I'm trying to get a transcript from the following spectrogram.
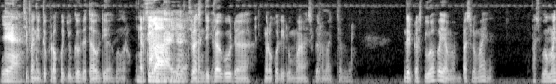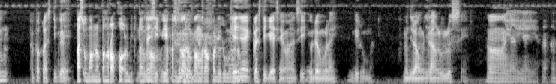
Iya. Cipan itu perokok juga udah tahu dia gue ngerokok ngerti lah Santai iya. kan. kelas 3 gue udah ngerokok di rumah segala macam dari kelas 2 apa ya mam? Pas lu main ya? Pas gua main apa kelas 3 ya? Pas umam numpang rokok lebih tepatnya numpang, sih. iya pas gua numpang ngerokok di rumah lu. kayaknya kelas 3 SMA sih udah mulai di rumah. Menjelang menjelang lulus ya Oh iya iya iya. Heeh.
